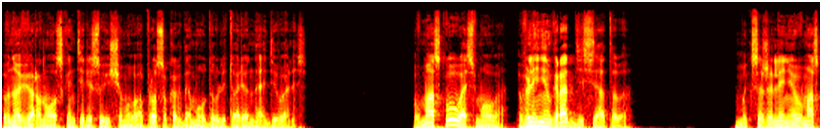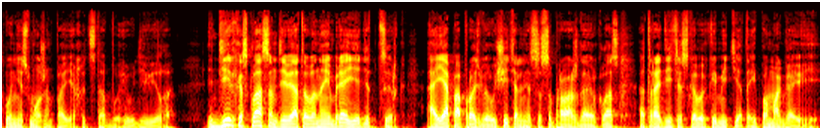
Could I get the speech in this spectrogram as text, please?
Вновь вернулась к интересующему вопросу, когда мы удовлетворенно одевались. «В Москву восьмого, в Ленинград десятого». «Мы, к сожалению, в Москву не сможем поехать с тобой», — удивила. «Дилька с классом 9 ноября едет в цирк, а я по просьбе учительницы сопровождаю класс от родительского комитета и помогаю ей.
